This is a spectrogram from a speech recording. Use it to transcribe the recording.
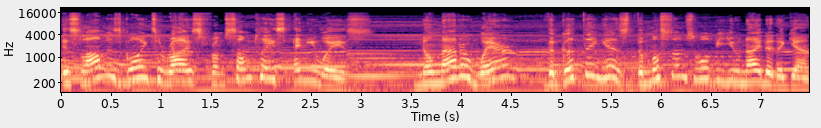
Islam is going to rise from someplace anyways. No matter where, the good thing is the Muslims will be united again.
